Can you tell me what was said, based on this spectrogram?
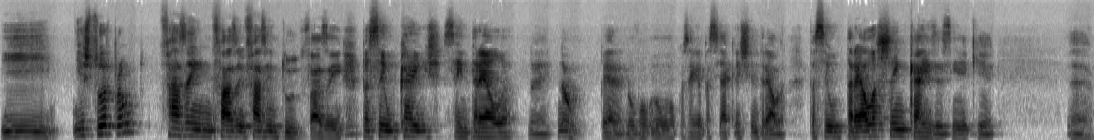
E, e as pessoas, pronto, fazem, fazem, fazem tudo, fazem, passeiam cães sem trela, não é? Não, pera, não, vou, não, não conseguem passear cães sem trela. Passeiam trelas sem cães, assim é que é. Uh,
